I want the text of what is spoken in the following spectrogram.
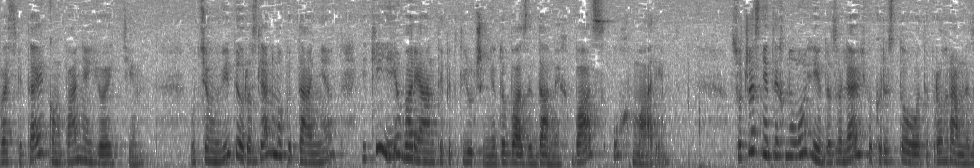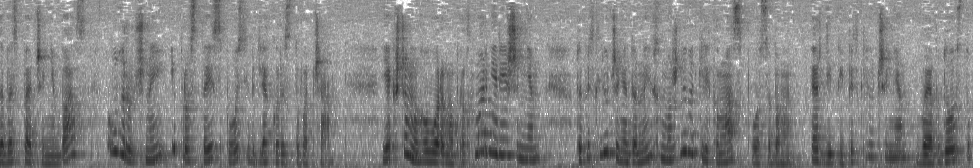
Вас вітає компанія UIT. У цьому відео розглянемо питання, які є варіанти підключення до бази даних баз у Хмарі. Сучасні технології дозволяють використовувати програмне забезпечення баз у зручний і простий спосіб для користувача. Якщо ми говоримо про хмарні рішення, то підключення до них можливе кількома способами: RDP-підключення, веб-доступ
